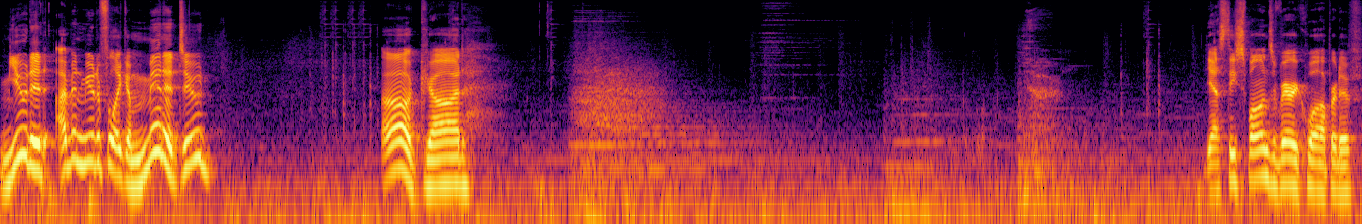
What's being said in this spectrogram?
Muted? I've been muted for like a minute, dude. Oh, God. Yes, these spawns are very cooperative.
